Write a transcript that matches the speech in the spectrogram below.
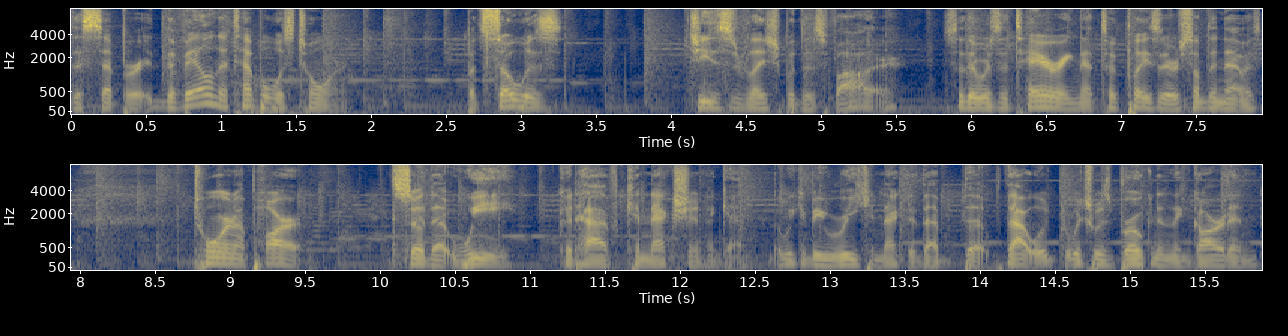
the separate. The veil in the temple was torn, but so was Jesus' relationship with His Father. So there was a tearing that took place. There was something that was torn apart, so that we could have connection again. That we could be reconnected. That that, that which was broken in the garden,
